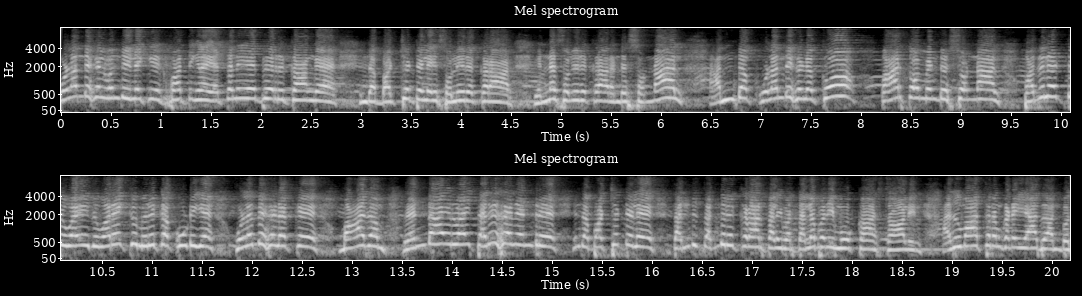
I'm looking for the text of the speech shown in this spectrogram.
குழந்தைகள் வந்து இன்னைக்கு பாத்தீங்கன்னா எத்தனையோ பேர் இருக்காங்க. இந்த பட்ஜெட்டிலே சொல்லியிருக்கிறார். என்ன சொல்லியிருக்கிறார் என்று சொன்னால் அந்த குழந்தைகளுக்கும் பார்த்தோம் என்று சொன்னால் பதினெட்டு வயது வரைக்கும் இருக்கக்கூடிய குழந்தைகளுக்கு மாதம் ரெண்டாயிரம் ரூபாய் தருகிறேன் என்று இந்த பட்ஜெட்டிலே தந்து தந்திருக்கிறார் தலைவர் தளபதி மு க ஸ்டாலின். அது மாத்திரம் கிடையாது அன்பு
